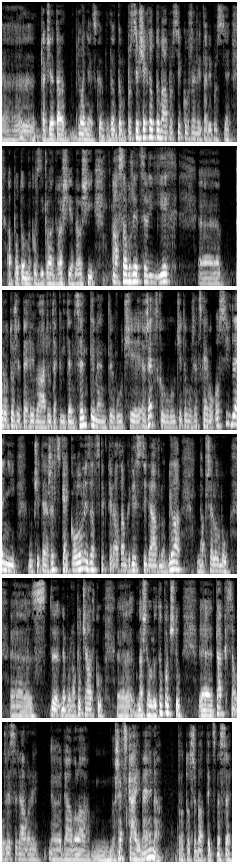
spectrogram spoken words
Eh, takže ta Doněck, to, to, prostě všechno to má prostě kořeny tady prostě a potom jako vznikla další a další. A samozřejmě celý jich eh, protože tehdy vládl takový ten sentiment vůči Řecku, vůči tomu řeckému osídlení, vůči té řecké kolonizace, která tam kdysi dávno byla na přelomu nebo na počátku našeho letopočtu, tak samozřejmě se dávali, dávala mm, řecká jména proto třeba teď jsme se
